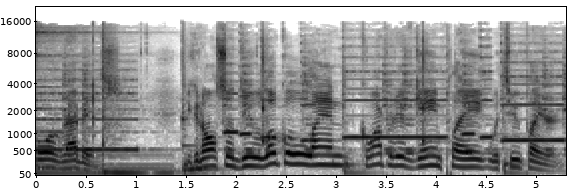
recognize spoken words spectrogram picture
four Rabbids. You can also do local land cooperative gameplay with two players.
